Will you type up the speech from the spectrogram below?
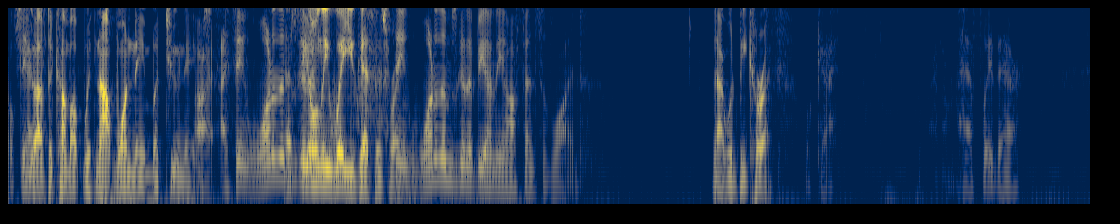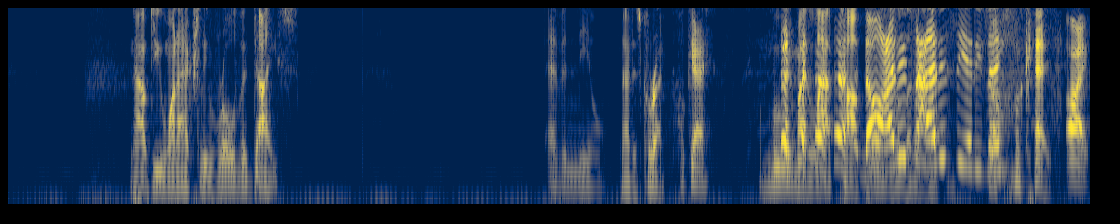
So Okay. you have to come up with not one name but two names. All right. I think one of them. That's is the gonna, only way you get this I right. think one of them is going to be on the offensive line. That would be correct. Okay. I'm halfway there. Now, do you want to actually roll the dice? Evan Neal. That is correct. Okay. I'm moving my laptop. No, I didn't. I didn't see anything. So, okay. All right.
